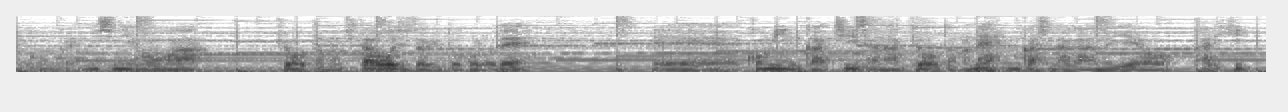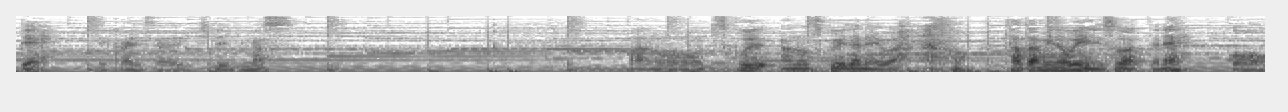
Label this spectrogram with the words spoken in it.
えー今回西日本は京都の北大路というところで、えー古民家、小さな京都のね、昔ながらの家を借り切って、開催していきます。あの、机、あの、机じゃねえわ。畳の上に座ってね、こ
